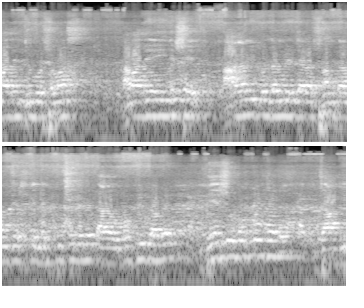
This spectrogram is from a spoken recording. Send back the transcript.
আমাদের যুব সমাজ, আমাদের এই দেশের আগামী প্রজন্মের যারা সন্তান, দেশকে নেতৃত্ব দেবে, তারা উপকৃত হবে, দেশ উপকৃত হবে, জাতি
